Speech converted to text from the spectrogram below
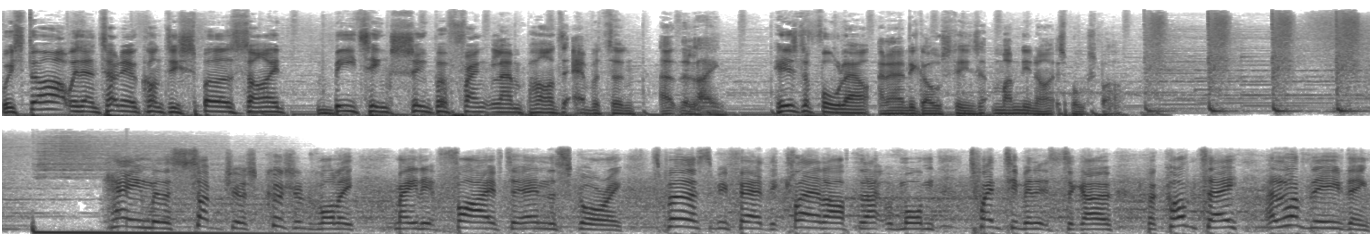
We start with Antonio Conte's Spurs side beating Super Frank Lampard's Everton at the lane. Here's the fallout and Andy Goldstein's Monday Night Sports Bar. With a sumptuous cushioned volley made it five to end the scoring. Spurs, to be fair, declared after that with more than 20 minutes to go. For Conte, a lovely evening.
